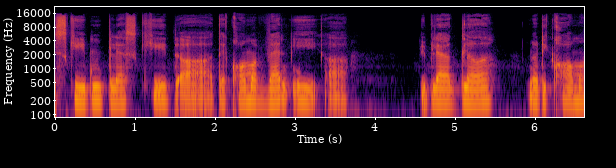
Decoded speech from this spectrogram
skiben bliver skidt, og der kommer vand i, og vi bliver glade, når de kommer.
